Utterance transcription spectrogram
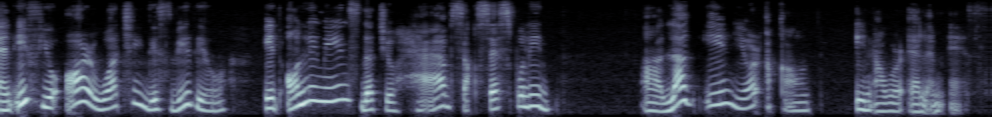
And if you are watching this video, it only means that you have successfully uh, logged in your account in our LMS.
